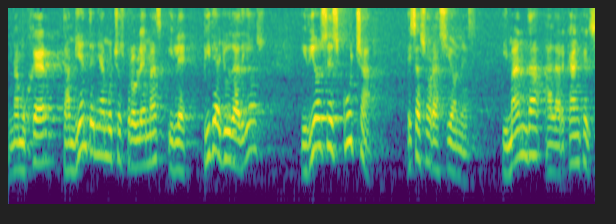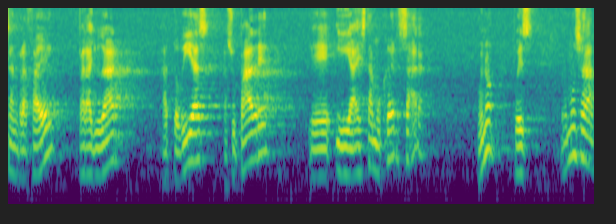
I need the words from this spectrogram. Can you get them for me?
una mujer también tenía muchos problemas y le pide ayuda a Dios. Y Dios escucha esas oraciones y manda al arcángel San Rafael para ayudar a Tobías, a su padre eh, y a esta mujer, Sara. Bueno, pues vamos a,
